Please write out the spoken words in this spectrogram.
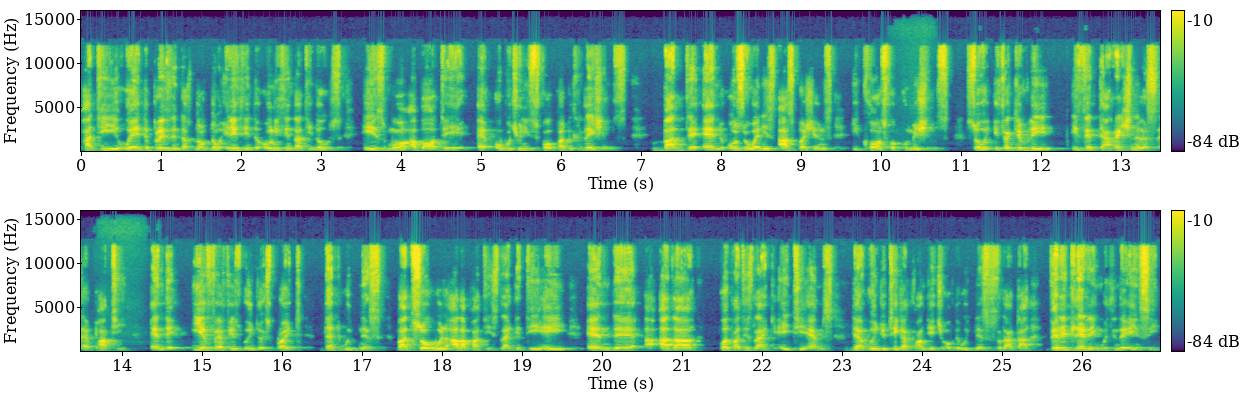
party where the president does not know anything, the only thing that he knows is more about uh, opportunities for public relations. But and also when he's asked questions, he calls for commissions. So effectively, it's a directionless uh, party, and the EFF is going to exploit that weakness. But so will other parties like the DA and the uh, other parties like ATMs. They are going to take advantage of the weaknesses that are very glaring within the ANC.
